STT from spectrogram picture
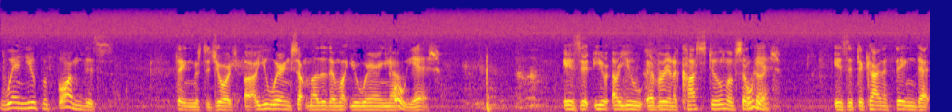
When you perform this thing, Mr. George, are you wearing something other than what you're wearing now? Oh, yes. Is it you? Are you ever in a costume of some Oh, kind? yes. Is it the kind of thing that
